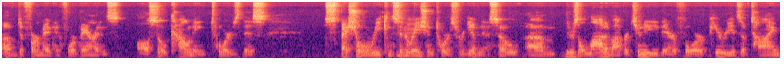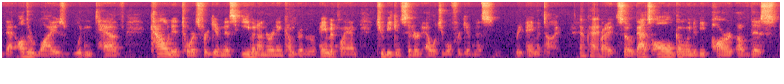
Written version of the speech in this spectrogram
of deferment and forbearance also counting towards this special reconsideration towards forgiveness. So um, there's a lot of opportunity there for periods of time that otherwise wouldn't have counted towards forgiveness, even under an income driven repayment plan, to be considered eligible forgiveness repayment time. okay Right. So that's all going to be part of this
